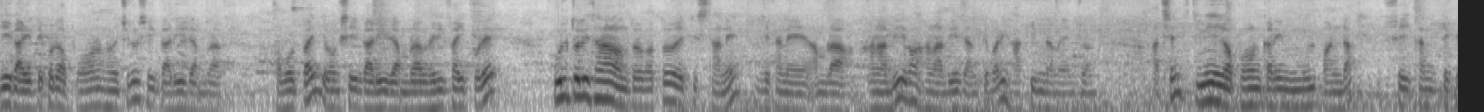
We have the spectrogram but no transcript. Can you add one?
যে গাড়িতে করে অপহরণ হয়েছিল, সেই গাড়ির আমরা খবর পাই এবং সেই গাড়ির আমরা ভেরিফাই করে কুলতলি থানার অন্তর্গত একটি স্থানে যেখানে আমরা হানা দিই এবং হানা দিয়ে জানতে পারি হাকিম নামে একজন আছেন। তিনি এই অপহরণকারীর মূল পাণ্ডা। সেইখান থেকে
